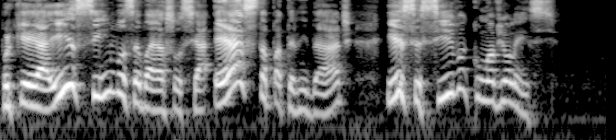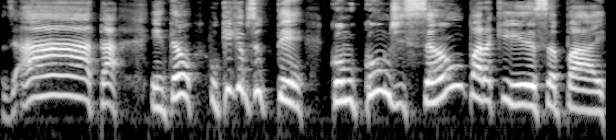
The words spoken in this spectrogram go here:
Porque aí sim você vai associar esta paternidade excessiva com a violência. Ah, tá. Então, o que, que eu preciso ter como condição para que esse pai,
